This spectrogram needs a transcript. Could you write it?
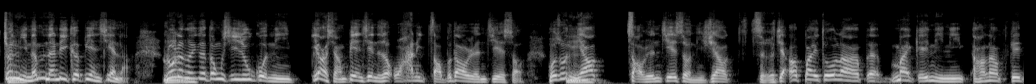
就你能不能立刻变现了？如果任何一个东西，如果你要想变现的时候，哇，你找不到人接手，或者说你要找人接手，你需要折价哦，拜托了，卖给你，你好，那给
